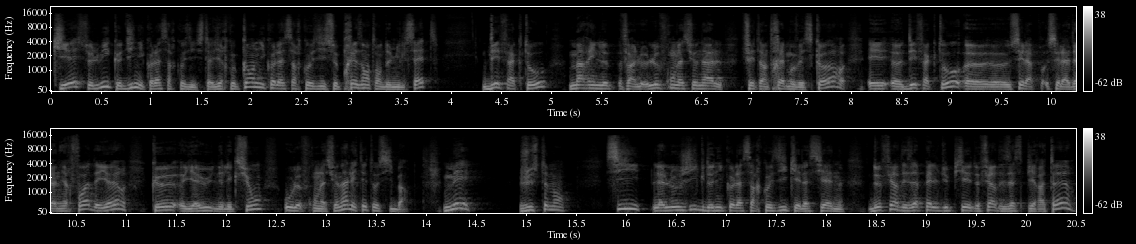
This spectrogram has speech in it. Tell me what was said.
qui est celui que dit Nicolas Sarkozy. C'est-à-dire que quand Nicolas Sarkozy se présente en 2007, de facto, le, Front National fait un très mauvais score et euh, de facto, euh, c'est la, dernière fois d'ailleurs qu'il y a eu une élection où le Front National était aussi bas. Mais justement, si la logique de Nicolas Sarkozy, qui est la sienne, de faire des appels du pied, de faire des aspirateurs,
